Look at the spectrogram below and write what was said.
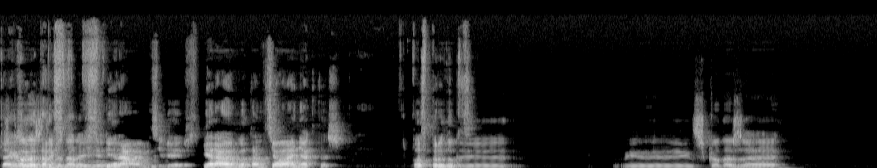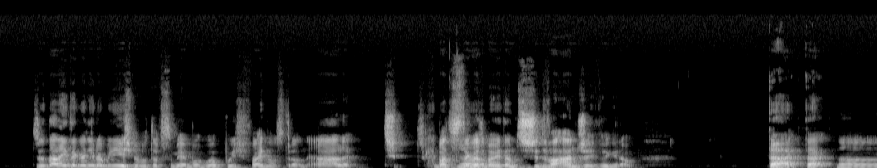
Także Szkoda, go tam tego dalej nie- wspierałem, ci, wiesz, wspierałem go tam w działaniach też. Postprodukcji. Yy, yy, szkoda, że, że dalej tego nie robiliśmy, bo to w sumie mogło pójść w fajną stronę, ale trzy, chyba z tego No. co pamiętam 3-2 Andrzej wygrał. Tak, tak. No,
